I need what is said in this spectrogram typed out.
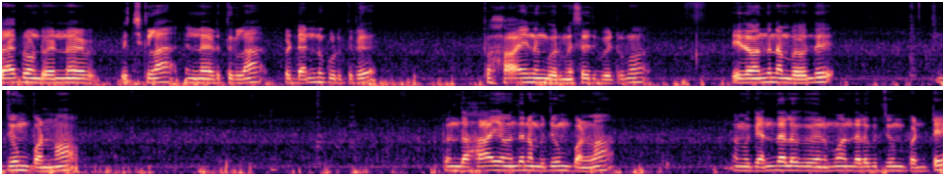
பேக்ரவுண்டு வேணா வச்சுக்கலாம் இல்லைனா எடுத்துக்கலாம். இப்போ டன்னு கொடுத்துட்டு இப்போ ஹாய்னு இங்கே ஒரு மெசேஜ் போயிட்டுருக்கோம். இதை வந்து நம்ம வந்து ஜூம் பண்ணோம். இப்போ இந்த ஹாயை வந்து நம்ம ஜூம் பண்ணலாம். நமக்கு எந்த அளவுக்கு வேணுமோ அந்த அளவுக்கு ஜூம் பண்ணிட்டு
